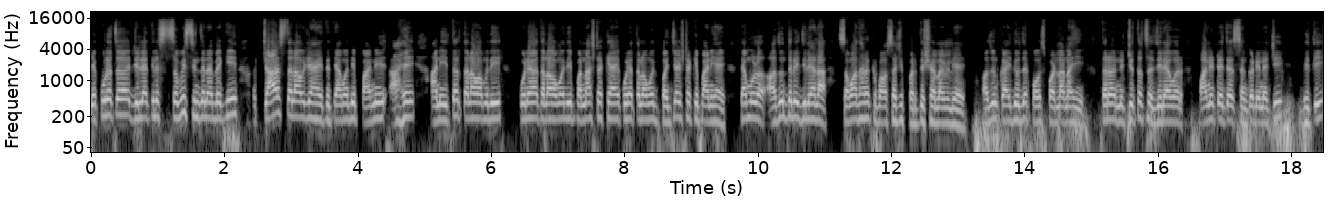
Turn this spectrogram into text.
एकूणच जिल्ह्यातील सव्वीस सिंचनापैकी चार तलाव जे आहेत त्यामध्ये पाणी आहे आणि इतर तलावामध्ये कोण्या तलावामध्ये पन्नास टक्के आहे कोण्या तलावामध्ये पंचेचाळीस टक्के पाणी आहे. त्यामुळं अजून तरी जिल्ह्याला समाधानक पावसाची प्रतीक्षा लागलेली आहे. अजून काही दिवस जर पाऊस पडला नाही तर निश्चितच जिल्ह्यावर पाणी टंचाई संकट येण्याची भीती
